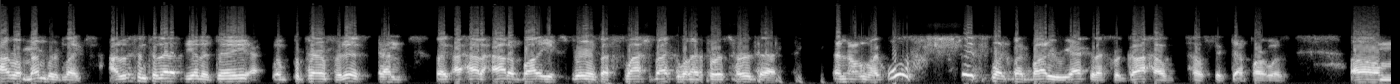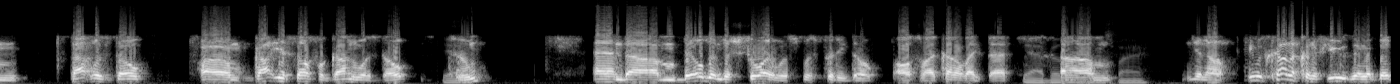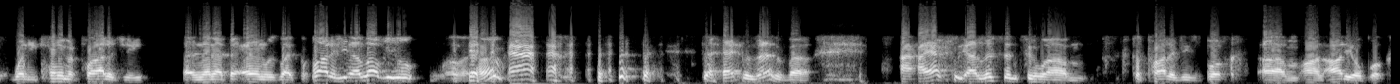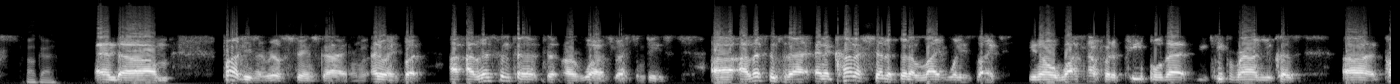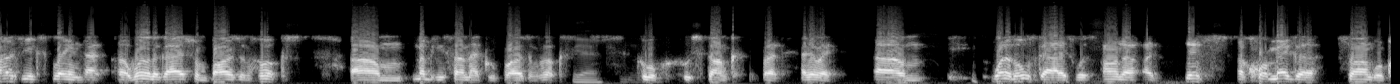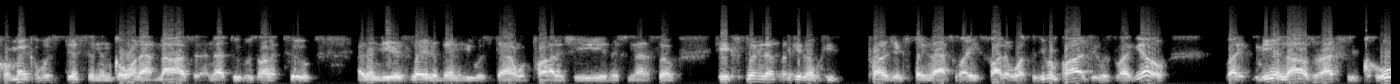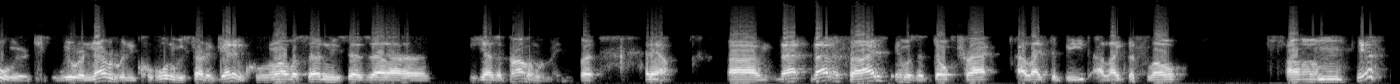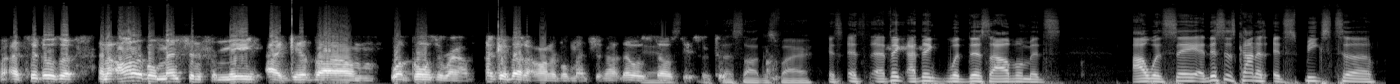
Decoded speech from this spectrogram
I remembered, like, I listened to that the other day when preparing for this, and like I had an out of body experience. I flashed back to when I first heard that, and I was like, "Oh shit!" Like my body reacted. I forgot how how sick that part was. Um, that was dope. Um, Got yourself a gun was dope Yeah. too, and um, Build and Destroy was was pretty dope. Also, I kind of like that. Yeah. Bill Um, fire. You know, he was kind of confusing a bit when he came at Prodigy, and then at the end was like, "Prodigy, I love you." Well, huh? the heck was that about? I, I actually I listened to um to Prodigy's book um on audiobooks Okay. and um Prodigy's a real strange guy. Anyway, but I, I listened to, to or was rest in peace. Uh, I listened to that and it kind of shed a bit of light when he's like, you know, watch out for the people that you keep around you because uh, Prodigy explained that uh, one of the guys from Bars and Hooks. Um, remember he signed that group Bars and Hooks Yeah. who who stunk. But anyway, um, one of those guys was on a, a diss a Cormega song where Cormega was dissing and going at Nas, and that dude was on it too. And then years later, then he was down with Prodigy and this and that. So he explained that, like you know, he Prodigy explained that's why he thought it was because even Prodigy was like, "Yo, like me and Nas were actually cool. We were we were never really cool, and we started getting cool. And all of a sudden, he says uh, he has a problem with me. But anyhow, um, that that aside, it was a dope track. I like the beat. I like the flow. Um, yeah, I'd say there was a an honorable mention for me. I give um, what goes around. I give that an honorable mention. That, that was Yeah, that was decent too. That song is fire. It's it's. I think I think with this album, it's. I would say, and this is kind of it speaks to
